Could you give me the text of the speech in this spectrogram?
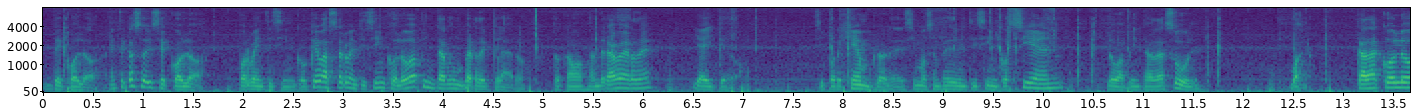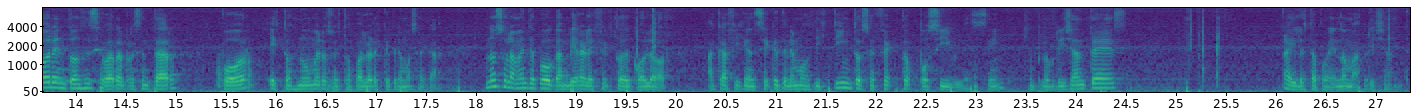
de color. En este caso dice color por 25. ¿Qué va a hacer 25? Lo va a pintar de un verde claro. Tocamos bandera verde y ahí quedó. Si por ejemplo le decimos en vez de 25 100, lo va a pintar de azul. Bueno, cada color entonces se va a representar por estos números estos valores que tenemos acá. No solamente puedo cambiar el efecto de color. Acá fíjense que tenemos distintos efectos posibles. ¿sí? Ejemplo, brillantez. Ahí lo está poniendo más brillante.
